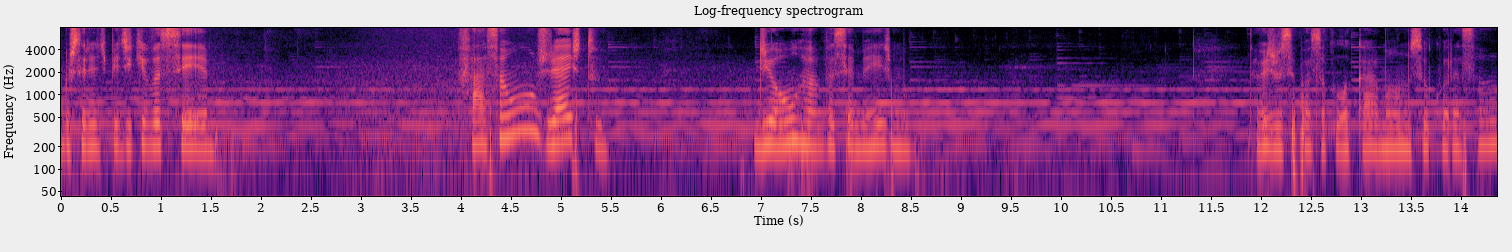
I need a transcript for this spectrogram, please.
Gostaria de pedir que você faça um gesto de honra a você mesmo. Talvez você possa colocar a mão no seu coração.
